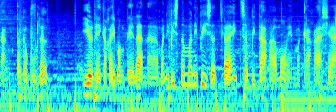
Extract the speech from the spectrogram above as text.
ng tagabulag. Iyon ay kakaibang tela na manipis na manipis at kahit sa pitaka mo ay magkakasya.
